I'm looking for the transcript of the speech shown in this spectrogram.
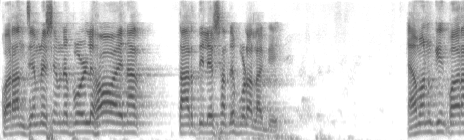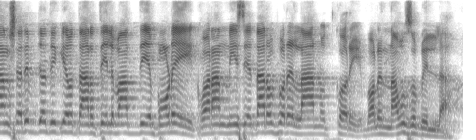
কোরআন যেমনে সেমনে পড়লে হয় না তার তিলের সাথে পড়া লাগে। এমনকি কোরআন শরীফ যদি কেউ তার তিল বাদ দিয়ে পড়ে, কোরআন নিচে তার উপরে লানত করে, বলেন, নাউজুবিল্লাহ।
